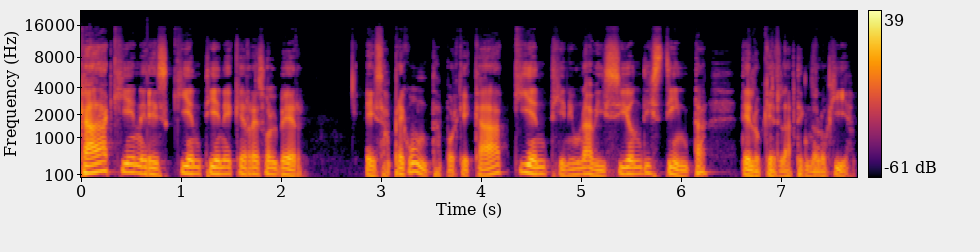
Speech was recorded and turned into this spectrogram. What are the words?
cada quien es quien tiene que resolver esa pregunta, porque cada quien tiene una visión distinta de lo que es la tecnología.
